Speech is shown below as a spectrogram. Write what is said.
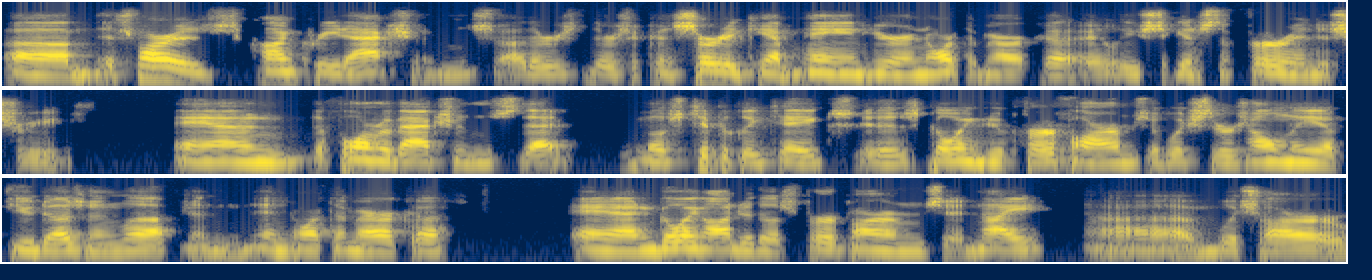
Um, as far as concrete actions, uh, there's there's a concerted campaign here in North America, at least against the fur industry, and the form of actions that most typically takes is going to fur farms, of which there's only a few dozen left in, in North America, and going onto those fur farms at night, uh, which are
